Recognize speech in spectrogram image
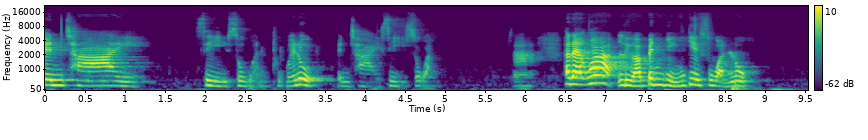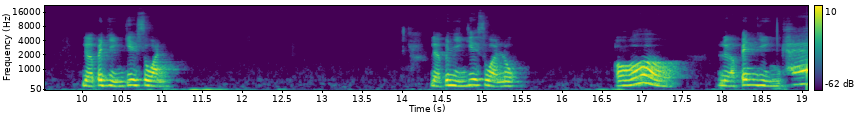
เป็นชายสี่ส่วน ถูกไหมลูก เป็นชายสี่ส่วนอ่าแสดงว่าเหลือเป็นหญิงกี่ส่วนลูก เหลือเป็นหญิงกี่ส่วน เหลือเป็นหญิงกี่ส่วนลูกโอ้เหลือเป็นหญิงแค่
